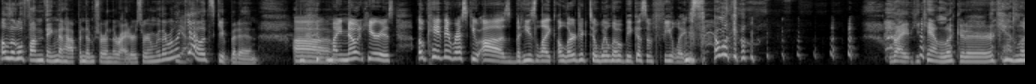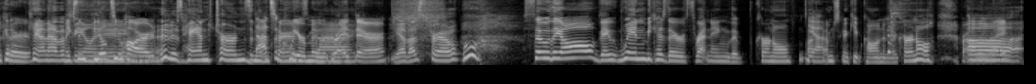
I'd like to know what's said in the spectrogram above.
a little fun thing that happened, I'm sure, in the writer's room where they were like, yeah, Yeah. let's keep it in. Um, My note here is okay, they rescue Oz, but he's like allergic to Willow because of feelings. oh my God. right. He can't look at her. Can't look at her. Can't have a Makes him feel too hard. And his hand turns and That's a queer turns mood right there. Yeah, that's true. So they all they win because they're threatening the colonel. Uh, Yeah. I'm just gonna keep calling him the colonel. Probably right.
